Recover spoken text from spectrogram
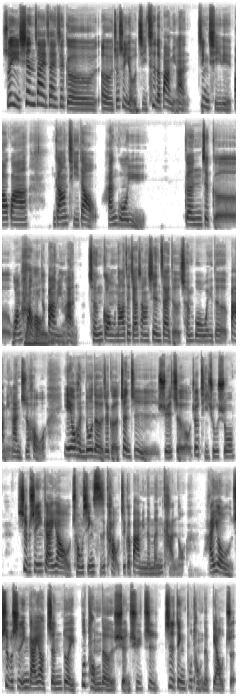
所以现在在这个呃，就是有几次的罢免案，近期里包括你刚刚提到韩国瑜跟这个王浩宇的罢免案成功，然后再加上现在的陈柏维的罢免案之后，也有很多的这个政治学者就提出说，是不是应该要重新思考这个罢免的门槛哦？还有，是不是应该要针对不同的选区制制定不同的标准？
